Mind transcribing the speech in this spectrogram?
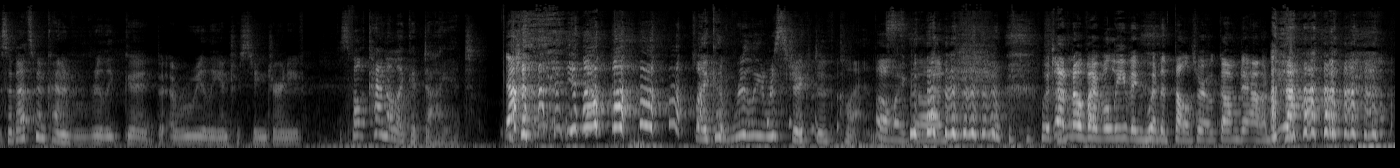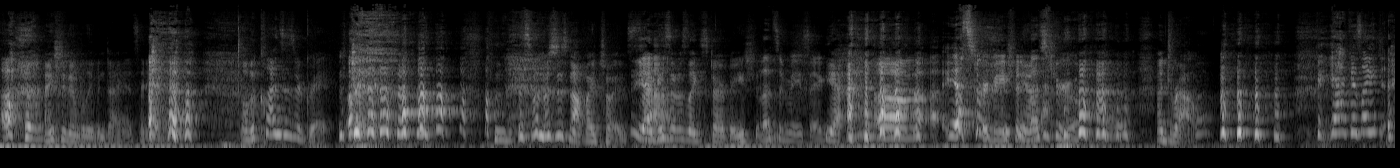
so that's been kind of really good, but a really interesting journey. It's felt kind of like a diet. like a really restrictive cleanse. Oh my god. Which I don't know if I believe in Gwyneth Paltrow. Calm down. I shouldn't believe in diets. Anyway. well, the cleanses are great. this one was just not by choice. So Yeah. I guess it was like starvation. That's amazing. yeah, Um, yeah, starvation. That's true. a drought. But yeah, because I.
